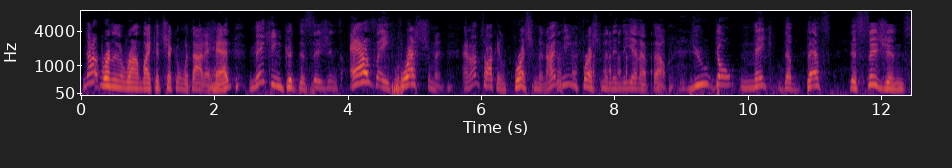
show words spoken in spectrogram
not running around like a chicken without a head, making good decisions as a freshman. And I'm talking freshman. I mean freshman in the NFL. You don't make the best decisions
